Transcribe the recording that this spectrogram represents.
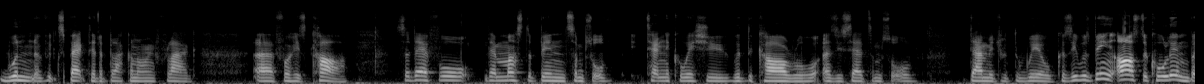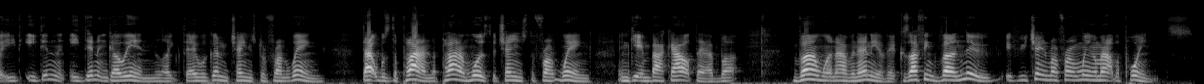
wouldn't have expected a black and orange flag uh, for his car. So therefore, there must have been some sort of technical issue with the car, or as you said, some sort of damage with the wheel because he was being asked to call in, but he he didn't he didn't go in. Like they were going to change the front wing. That was the plan. The plan was to change the front wing and get him back out there, but. Vergne weren't having any of it because I think Vergne knew if you change my front wing, I'm out of the points.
